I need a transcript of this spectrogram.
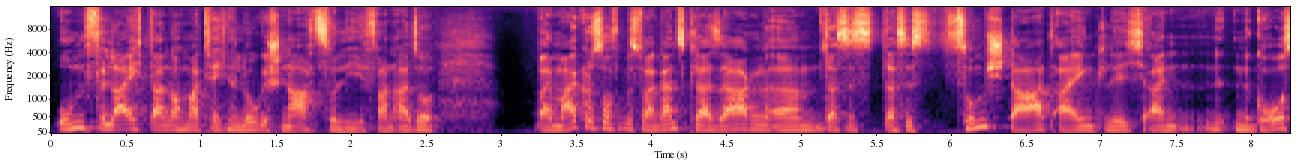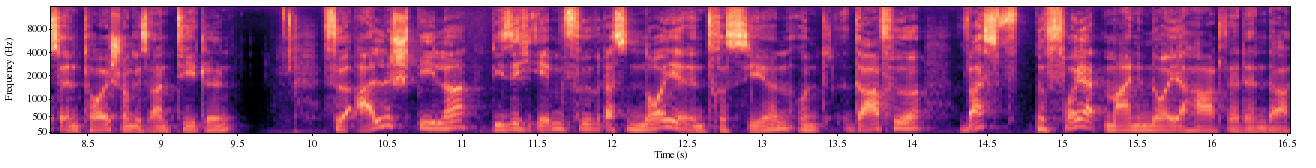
um vielleicht da nochmal technologisch nachzuliefern. Also bei Microsoft muss man ganz klar sagen, ähm, dass, es, dass es zum Start eigentlich ein, eine große Enttäuschung ist an Titeln. Für alle Spieler, die sich eben für das Neue interessieren und dafür, was befeuert meine neue Hardware denn da?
